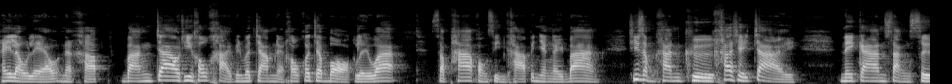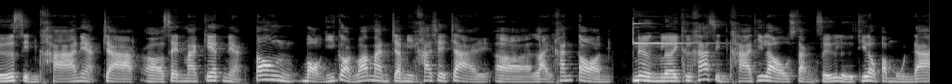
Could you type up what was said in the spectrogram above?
ให้เราแล้วนะครับบางเจ้าที่เขาขายเป็นประจำเนี่ยเขาก็จะบอกเลยว่าสภาพของสินค้าเป็นยังไงบ้าง ที่สำคัญคือค่าใช้จ่ายในการสั่งซื้อสินค้าเนี่ยจากเซ็นมาร์เก็ตเนี่ยต้องบอกงี้ก่อนว่ามันจะมีค่าใช้จ่ายหลายขั้นตอน หนึ่งเลยคือค่าสินค้าที่เราสั่งซื้อหรือที่เราประมูลได้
